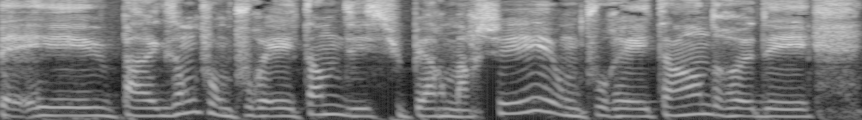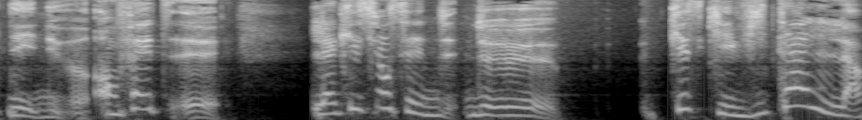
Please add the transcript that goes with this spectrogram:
Et, par exemple, on pourrait éteindre des supermarchés, on pourrait éteindre des. des- en fait, euh, la question c'est de, de- Qu'est-ce qui est vital là?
